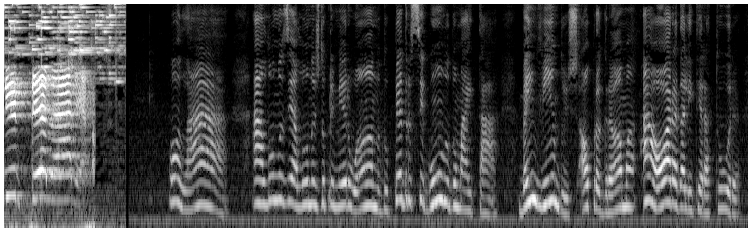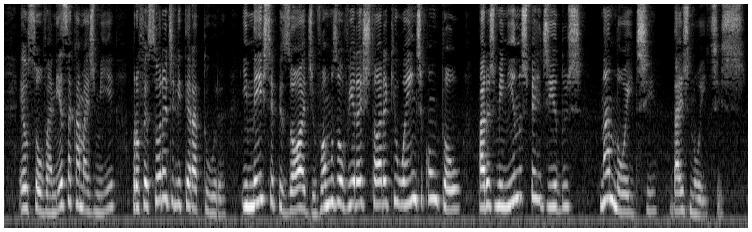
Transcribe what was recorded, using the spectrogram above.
Literária. Olá, alunos e alunas do primeiro ano do Pedro II do Maitá. Bem-vindos ao programa A Hora da Literatura. Eu sou Vanessa Camasmi, professora de literatura, e neste episódio vamos ouvir a história que o Andy contou para os meninos perdidos na noite das noites.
